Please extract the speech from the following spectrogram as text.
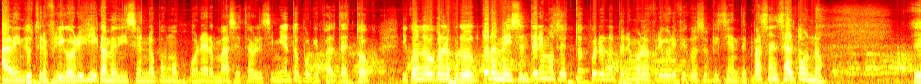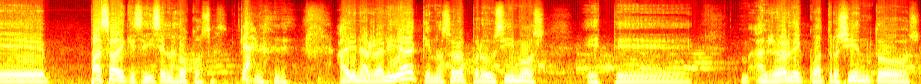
a la industria frigorífica me dicen no podemos poner más establecimientos porque falta stock. Y cuando voy con los productores me dicen tenemos stock pero no tenemos los frigoríficos suficientes. ¿Pasa en Salta o no? Eh, pasa de que se dicen las dos cosas. Claro. Hay una realidad que nosotros producimos este, alrededor de 400,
